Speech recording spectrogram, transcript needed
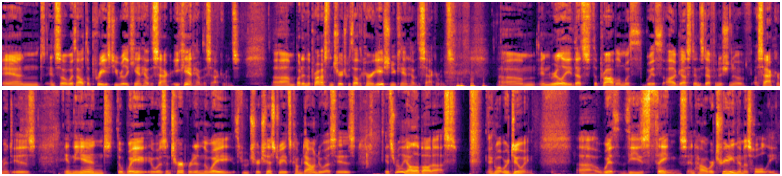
And and so without the priest, you really can't have the sac- you can't have the sacraments. Um, but in the Protestant Church, without the congregation, you can't have the sacraments. um, and really, that's the problem with with Augustine's definition of a sacrament is, in the end, the way it was interpreted and the way through church history it's come down to us is, it's really all about us and what we're doing uh, with these things and how we're treating them as holy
